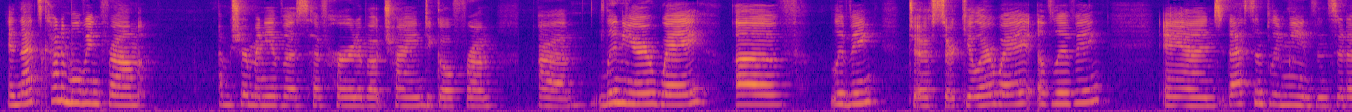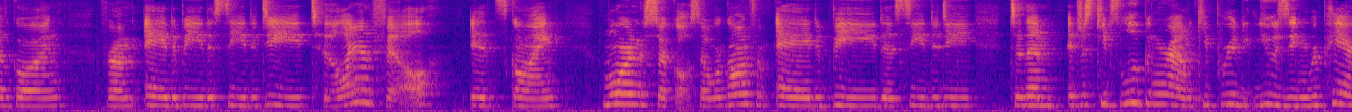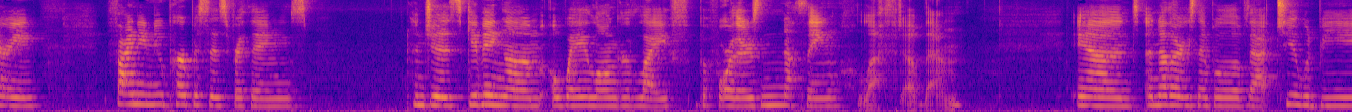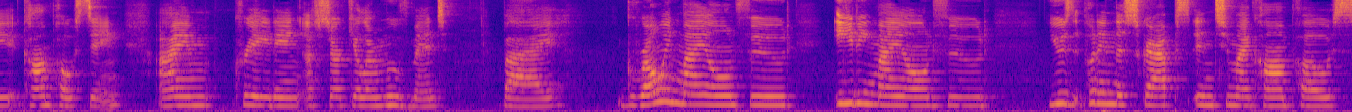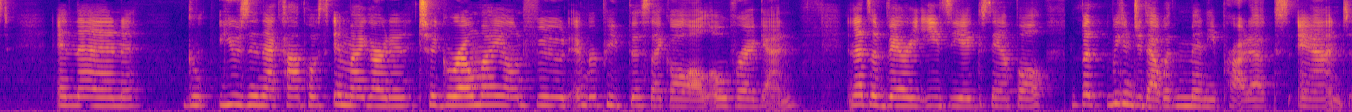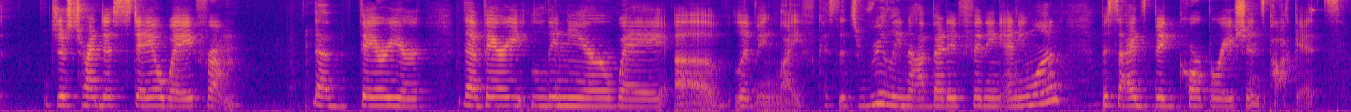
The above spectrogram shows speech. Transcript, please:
And that's kind of moving from, I'm sure many of us have heard about trying to go from a linear way of living to a circular way of living. And that simply means instead of going from A to B to C to D to the landfill, it's going more in a circle. So we're going from A to B to C to D to then it just keeps looping around. Keep reusing, repairing, finding new purposes for things, and just giving them a way longer life before there's nothing left of them. And another example of that too would be composting. I'm creating a circular movement by growing my own food, eating my own food, use putting the scraps into my compost, and then gr- using that compost in my garden to grow my own food and repeat the cycle all over again. And that's a very easy example, but we can do that with many products and just trying to stay away from that very that very linear way of living life because it's really not benefiting anyone besides big corporations' pockets.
